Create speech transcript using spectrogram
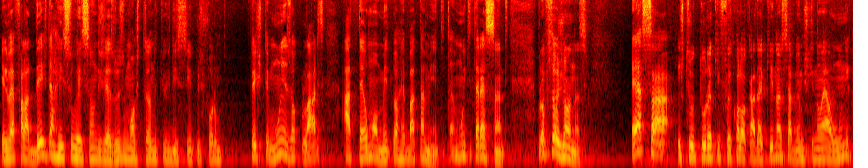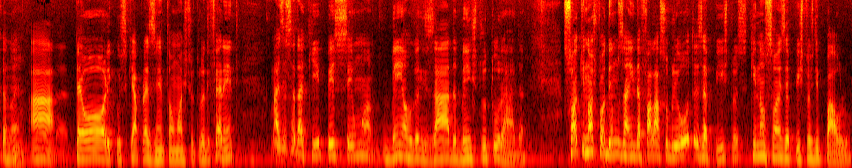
Ele vai falar desde a ressurreição de Jesus, mostrando que os discípulos foram testemunhas oculares até o momento do arrebatamento. Então é muito interessante. Professor Jonas, essa estrutura que foi colocada aqui, nós sabemos que não é a única, não é? Há teóricos que apresentam uma estrutura diferente, mas essa daqui penso ser uma bem organizada, bem estruturada. Só que nós podemos ainda falar sobre outras epístolas que não são as epístolas de Paulo,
